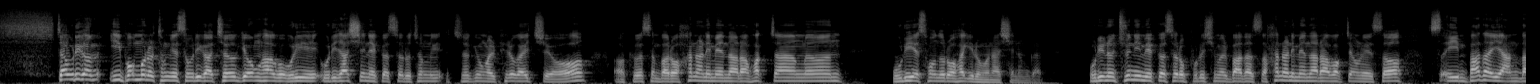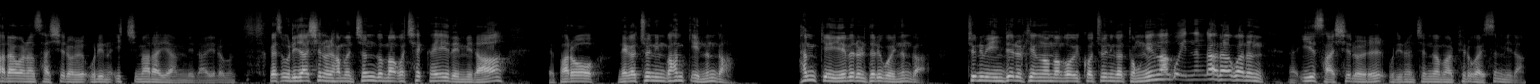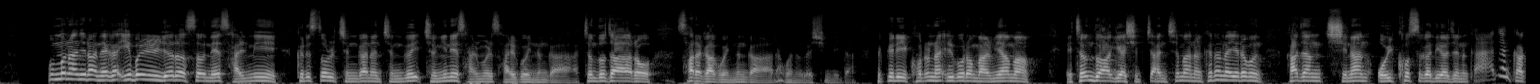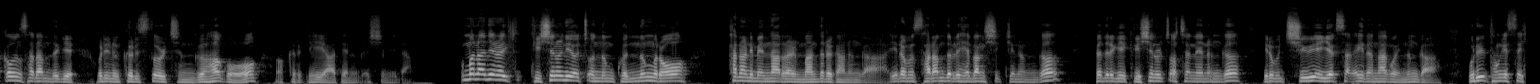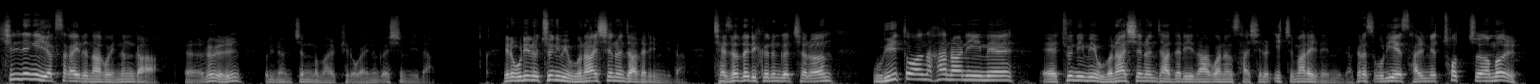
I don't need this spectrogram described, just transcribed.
자 우리가 이 본문을 통해서 우리가 적용하고 우리 우리 자신의 것으로 정- 적용할 필요가 있죠. 어, 그것은 바로 하나님의 나라 확장은 우리의 손으로 하기를 원하시는 것. 우리는 주님의 것으로 부르심을 받아서 하나님의 나라 확장을 위해서 쓰임 받아야 한다라고 하는 사실을 우리는 잊지 말아야 합니다, 여러분. 그래서 우리 자신을 한번 점검하고 체크해야 됩니다. 바로 내가 주님과 함께 있는가? 함께 예배를 드리고 있는가? 주님의 인재를 경험하고 있고 주님과 동행하고 있는가라고 하는 이 사실을 우리는 점검할 필요가 있습니다. 뿐만 아니라 내가 입을 열어서 내 삶이 그리스도를 증가하는 증거, 증인의 삶을 살고 있는가, 전도자로 살아가고 있는가라고 하는 것입니다. 특별히 코로나19로 말미암아 전도하기가 쉽지 않지만은 그러나 여러분 가장 친한 오이코스가 되어지는 가장 가까운 사람들에게 우리는 그리스도를 증거하고 어, 그렇게 해야 되는 것입니다. 뿐만 아니라 귀신을 이어 쫓는 권능으로 하나님의 나라를 만들어 가는가, 여러분 사람들을 해방시키는 것, 그들에게 귀신을 쫓아내는 것, 여러분 치유의 역사가 일어나고 있는가, 우리를 통해서 힐링의 역사가 일어나고 있는가를 우리는 점검할 필요가 있는 것입니다. 여러분 우리는 주님이 원하시는 자들입니다. 제자들이 그런 것처럼 우리 또한 하나님의 에, 주님이 원하시는 자들이라고 하는 사실을 잊지 말아야 됩니다. 그래서 우리의 삶의 초점을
